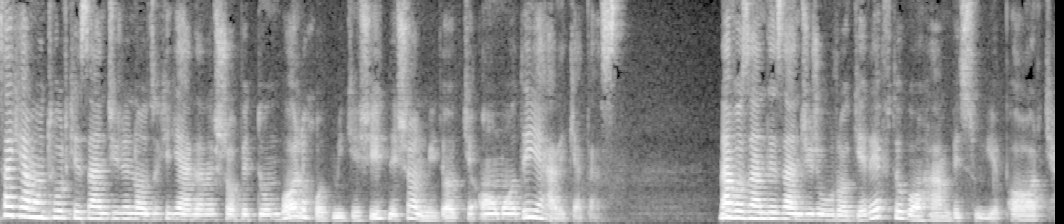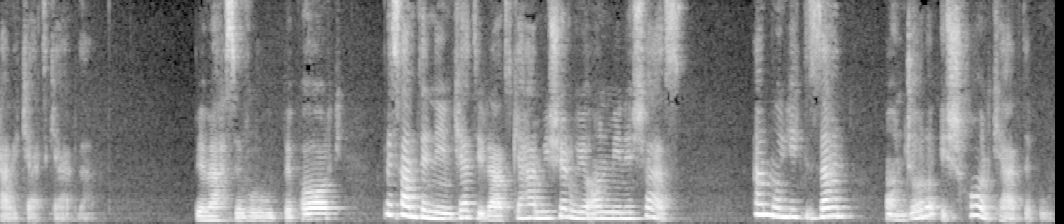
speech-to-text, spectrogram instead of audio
سگ همانطور که زنجیر نازک گردنش را به دنبال خود می‌کشید نشان می‌داد که آماده حرکت است. نوازنده زنجیر او را گرفت و با هم به سوی پارک حرکت کردند. به محض ورود به پارک به سمت نیمکتی رفت که همیشه روی آن می نشست. اما یک زن آنجا را اشغال کرده بود.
